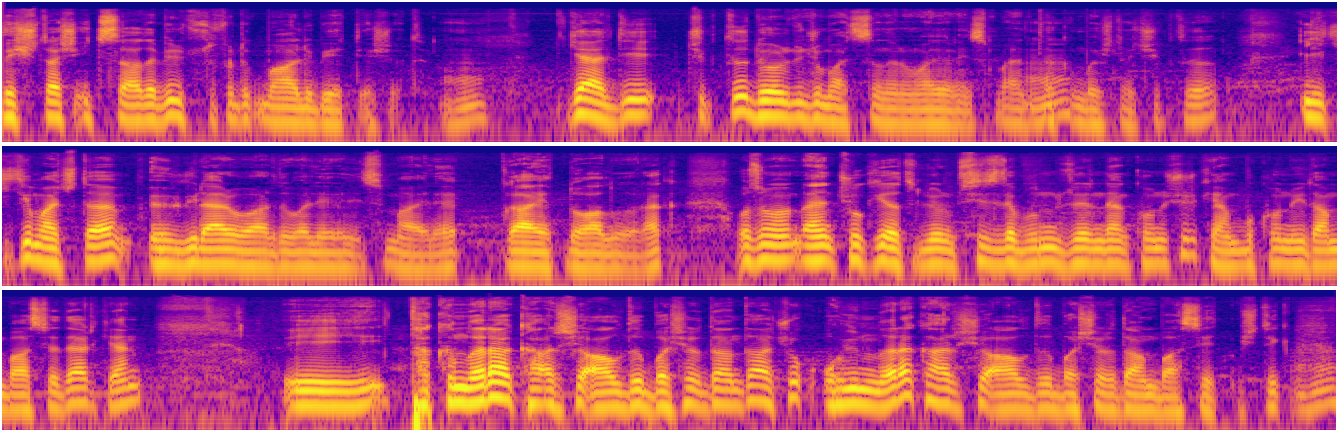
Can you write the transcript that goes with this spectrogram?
Beşiktaş iç sahada bir 3-0'lık mağlubiyet yaşadı. Hı hı geldiği çıktığı dördüncü maç sanırım Valerian İsmail Hı. takım başına çıktı. İlk iki maçta övgüler vardı Valerian İsmail'e gayet doğal olarak. O zaman ben çok iyi hatırlıyorum siz de bunun üzerinden konuşurken bu konudan bahsederken e, takımlara karşı aldığı başarıdan daha çok oyunlara karşı aldığı başarıdan bahsetmiştik. Hı hı.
